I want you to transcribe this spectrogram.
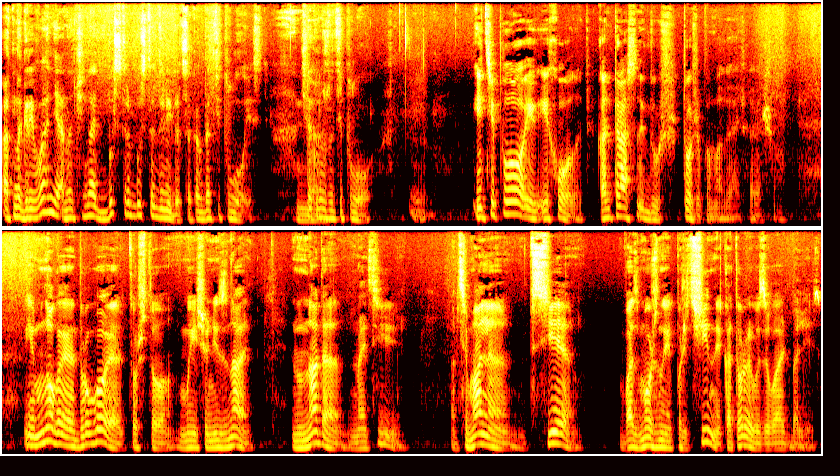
от нагревания она начинает быстро-быстро двигаться, когда тепло есть. Да. Человеку нужно тепло. И тепло, и, и холод. Контрастный душ тоже помогает хорошо. И многое другое, то, что мы еще не знаем. Но надо найти оптимально все возможные причины, которые вызывают болезнь.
